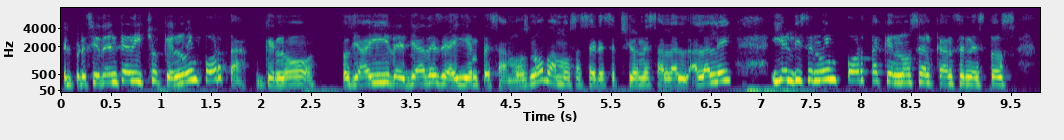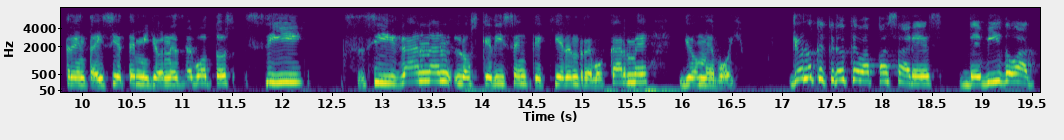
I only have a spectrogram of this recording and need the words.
el presidente ha dicho que no importa, que no, pues ya ahí, ya desde ahí empezamos, ¿no? Vamos a hacer excepciones a la, a la ley. Y él dice, no importa que no se alcancen estos 37 millones de votos, si si ganan los que dicen que quieren revocarme, yo me voy. Yo lo que creo que va a pasar es, debido a,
